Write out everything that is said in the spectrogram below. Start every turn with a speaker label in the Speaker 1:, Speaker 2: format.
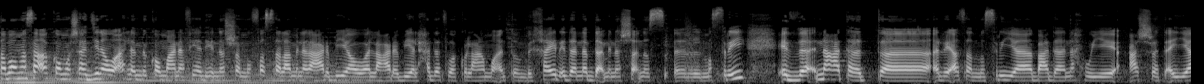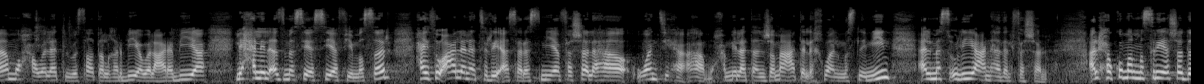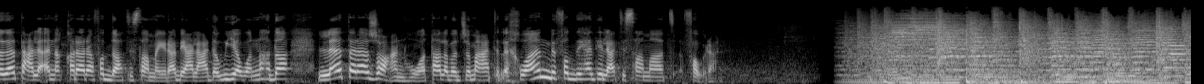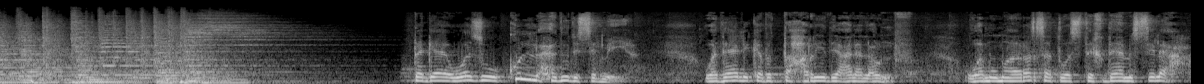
Speaker 1: طبعا مساءكم مشاهدينا واهلا بكم معنا في هذه النشرة المفصلة من العربية والعربية الحدث وكل عام وأنتم بخير. اذا نبدأ من الشأن المصري. إذ نعتت الرئاسة المصرية بعد نحو عشرة أيام محاولات الوساطة الغربية والعربية لحل الأزمة السياسية في مصر حيث أعلنت الرئاسة رسميا فشلها وانتهاءها محملة جماعة الإخوان المسلمين المسؤولية عن هذا الفشل. الحكومة المصرية شددت على أن قرار فض اعتصامي رابعه العدوية والنهضة لا تراجع عنه وطالبت جماعة الإخوان بفض هذه الاعتصامات فورا.
Speaker 2: تجاوزوا كل حدود السلمية وذلك بالتحريض على العنف وممارسة واستخدام السلاح.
